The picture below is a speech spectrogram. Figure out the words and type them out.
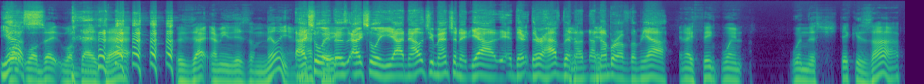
Yes. Well, well, that, well, there's that. There's that. I mean, there's a million. Actually, there's actually, yeah. Now that you mention it, yeah, there there have been a, And- a and- number of them. Yeah. and I think when when the shtick is up,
